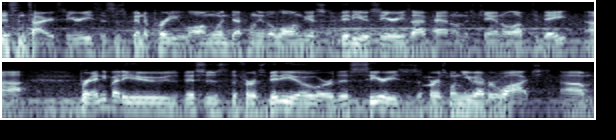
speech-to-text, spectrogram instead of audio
this entire series. This has been a pretty long one, definitely the longest video series I've had on this channel up to date. Uh, for anybody who this is the first video or this series is the first one you've ever watched, um,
